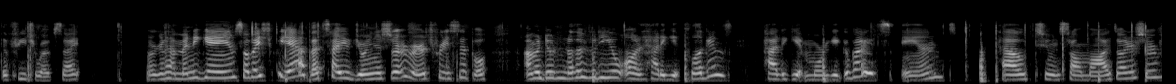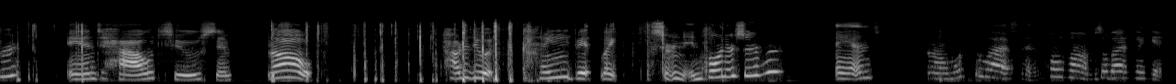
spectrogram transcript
the future website. We're gonna have many games, so basically, yeah, that's how you join the server. It's pretty simple. I'm gonna do another video on how to get plugins, how to get more gigabytes, and how to install mods on your server, and how to sim no, how to do a tiny bit like certain info on your server, and um, what's the last thing? Hold on, I'm so bad thinking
